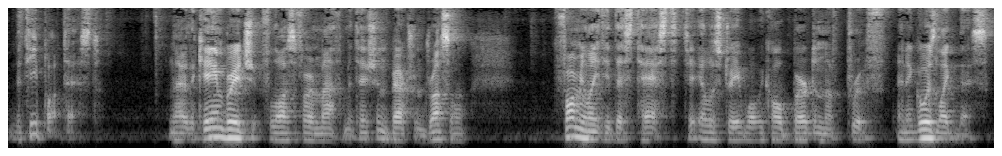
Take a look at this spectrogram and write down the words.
the teapot test. Now, the Cambridge philosopher and mathematician Bertrand Russell formulated this test to illustrate what we call burden of proof. And it goes like this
